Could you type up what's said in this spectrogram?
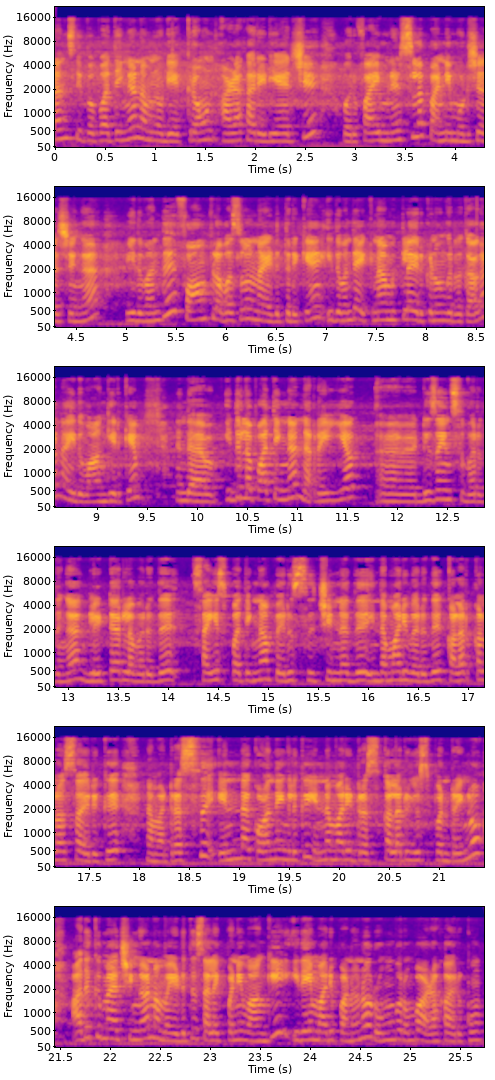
ஃப்ரெண்ட்ஸ் இப்போ பார்த்தீங்கன்னா நம்மளுடைய க்ரௌன் அழகாக ரெடி ஆயிடுச்சு ஒரு ஃபைவ் மினிட்ஸில் பண்ணி முடிச்சாச்சுங்க. இது வந்து ஃபார்ம் ஃப்ளவர்ஸில் நான் எடுத்திருக்கேன். இது வந்து எக்கனாமிக்கலாக இருக்கணுங்கிறதுக்காக நான் இது வாங்கியிருக்கேன். இந்த இதில் பார்த்திங்கன்னா நிறையா டிசைன்ஸ் வருதுங்க. கிளிட்டரில் வருது. சைஸ் பார்த்தீங்கன்னா பெருசு சின்னது இந்த மாதிரி வருது. கலர் கலர்ஸாக இருக்குது நம்ம ட்ரெஸ்ஸு எந்த குழந்தைங்களுக்கு என்ன மாதிரி ட்ரெஸ் கலர் யூஸ் பண்ணுறீங்களோ அதுக்கு மேட்சிங்காக நம்ம எடுத்து செலக்ட் பண்ணி வாங்கி இதே மாதிரி பண்ணணும் ரொம்ப ரொம்ப அழகாக இருக்கும்.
